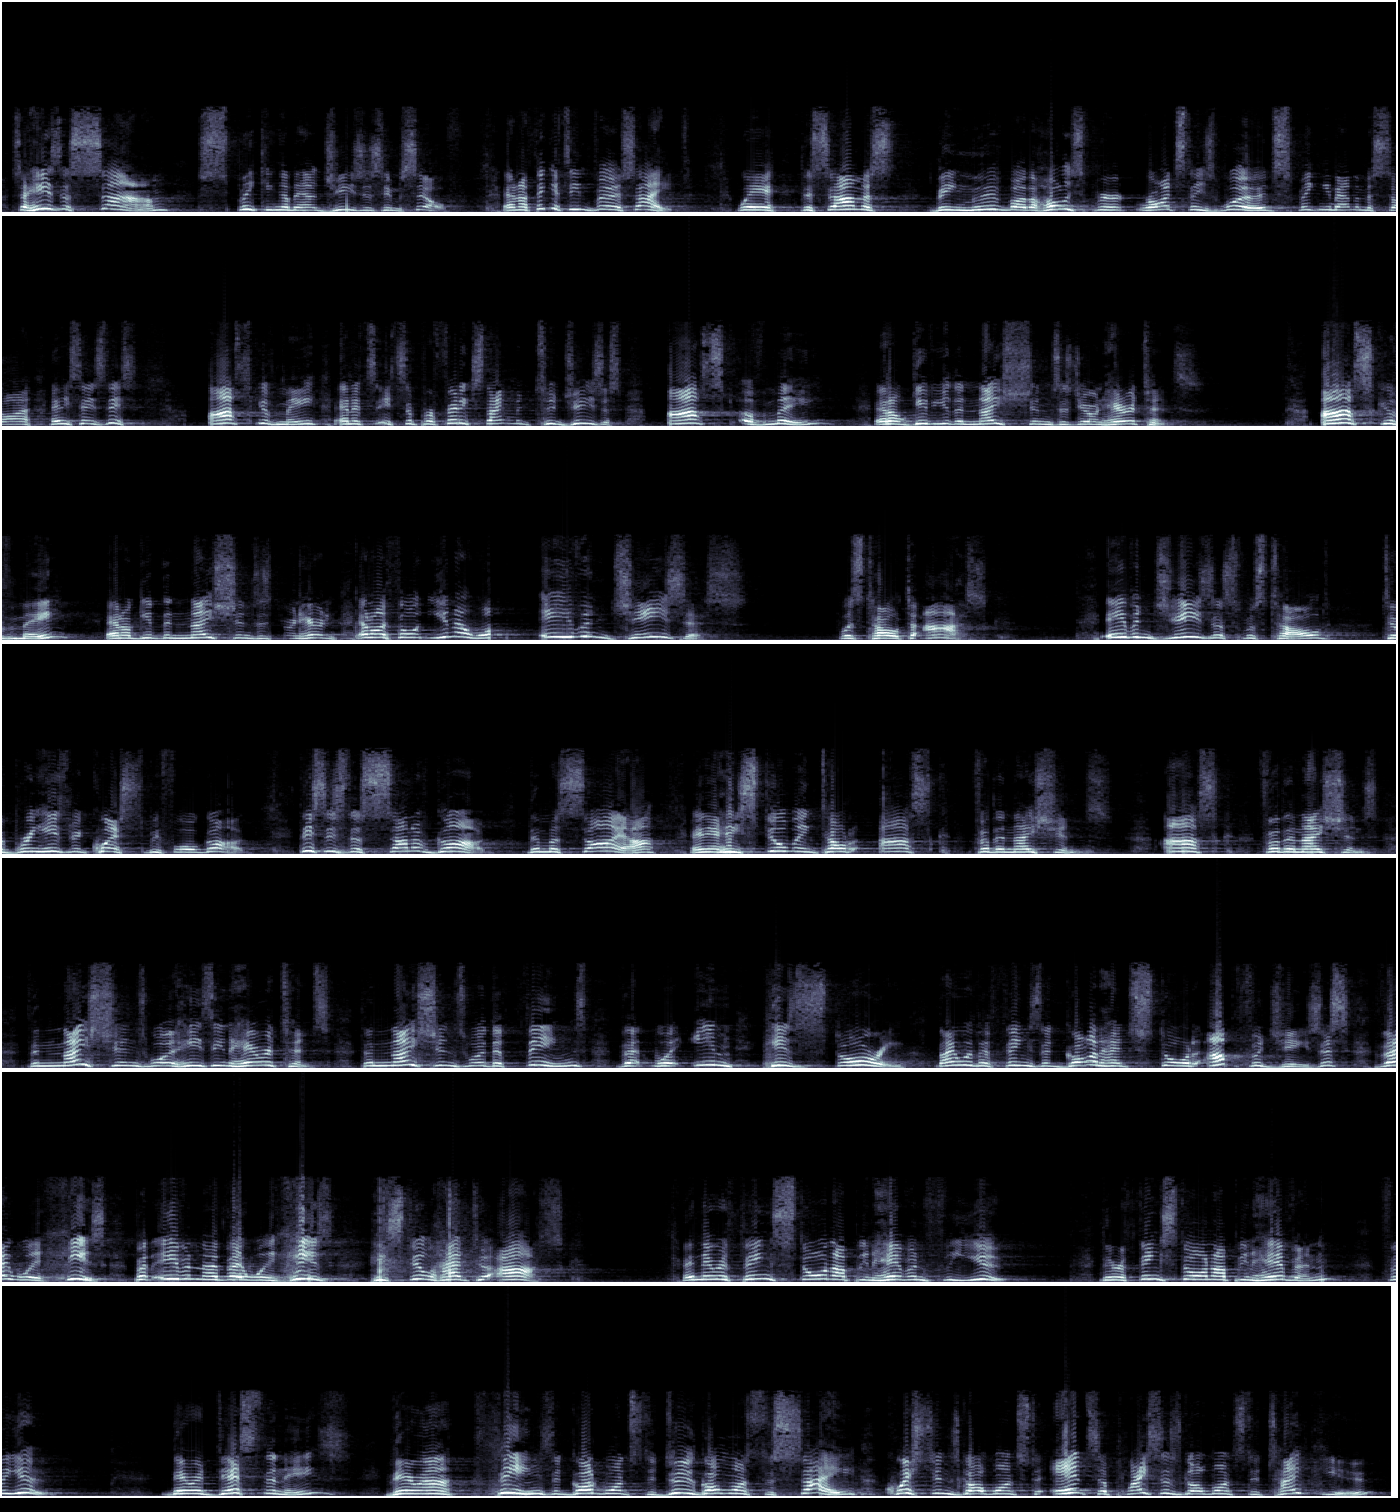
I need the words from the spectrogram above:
So here's a psalm speaking about Jesus himself. And I think it's in verse 8 where the psalmist being moved by the Holy Spirit, writes these words speaking about the Messiah, and he says this Ask of me, and it's, it's a prophetic statement to Jesus ask of me, and I'll give you the nations as your inheritance. Ask of me, and I'll give the nations as your inheritance. And I thought, you know what? Even Jesus was told to ask. Even Jesus was told to bring his requests before God. This is the Son of God, the Messiah, and yet he's still being told, ask for the nations. Ask for the nations. The nations were his inheritance. The nations were the things that were in his story. They were the things that God had stored up for Jesus. They were his. But even though they were his, he still had to ask. And there are things stored up in heaven for you. There are things stored up in heaven for you. There are destinies. There are things that God wants to do, God wants to say, questions God wants to answer, places God wants to take you.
